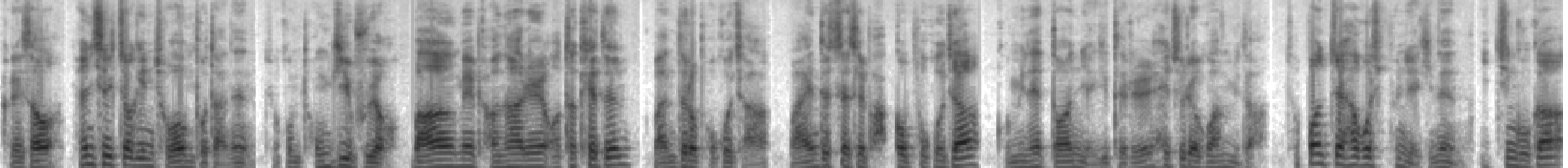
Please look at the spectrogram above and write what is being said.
그래서 현실적인 조언보다는 조금 동기부여, 마음의 변화를 어떻게든 만들어 보고자, 마인드셋을 바꿔보고자 고민했던 얘기들을 해주려고 합니다. 첫 번째 하고 싶은 얘기는 이 친구가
